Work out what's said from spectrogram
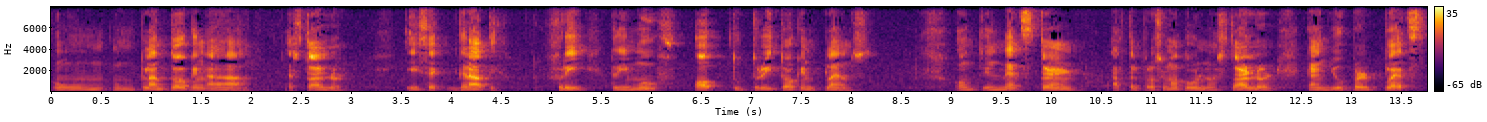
un, un plan token a Starlord dice gratis free remove up to 3 token plans until next turn hasta el próximo turno, Starlord can use Perplex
